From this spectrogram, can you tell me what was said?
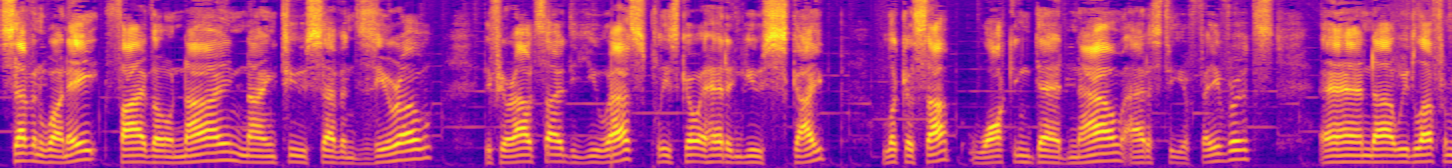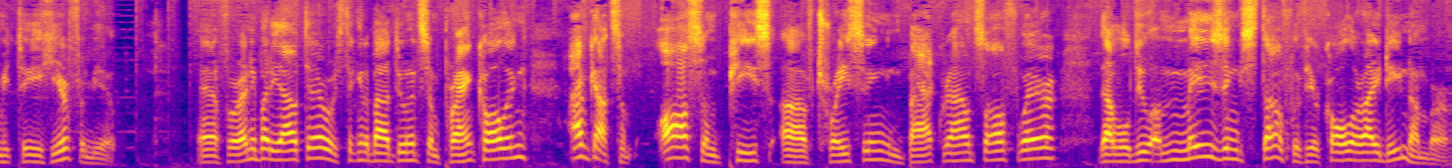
718 509 9270. If you're outside the US, please go ahead and use Skype. Look us up, Walking Dead Now, add us to your favorites, and uh, we'd love for me to hear from you. And for anybody out there who's thinking about doing some prank calling, I've got some awesome piece of tracing and background software that will do amazing stuff with your caller ID number.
